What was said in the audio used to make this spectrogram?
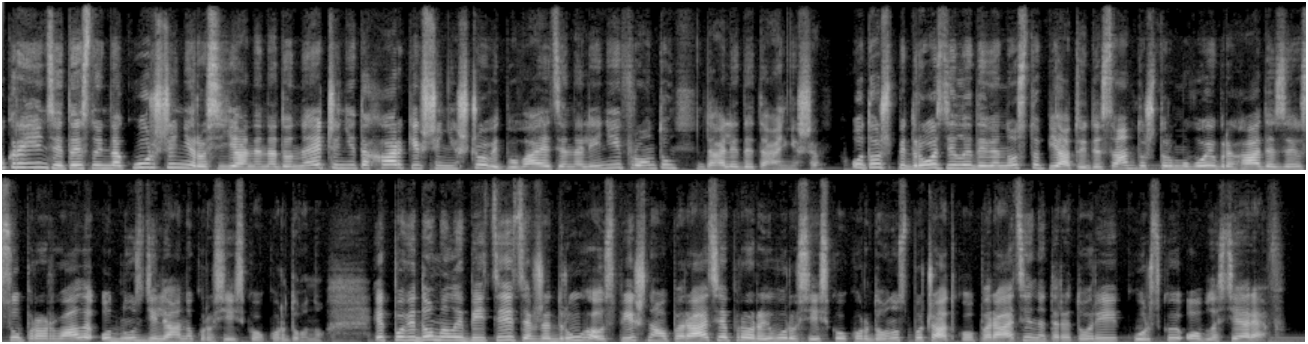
Українці тиснуть на Курщині, росіяни на Донеччині та Харківщині. Що відбувається на лінії фронту? Далі детальніше. Отож, підрозділи 95-ї десантно-штурмової бригади ЗСУ прорвали одну з ділянок російського кордону. Як повідомили бійці, це вже друга успішна операція прориву російського кордону з початку операції на території Курської області РФ.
